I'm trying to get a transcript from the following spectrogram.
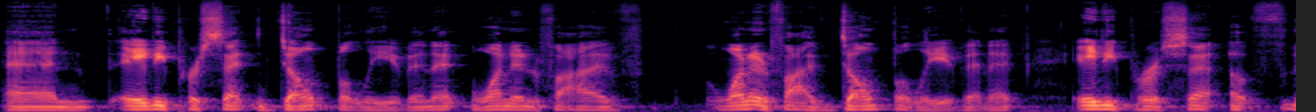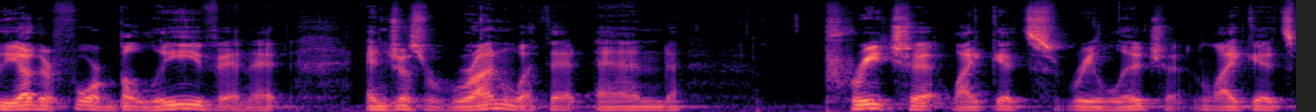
And 80% don't believe in it. One in five one in five don't believe in it 80% of the other four believe in it and just run with it and preach it like it's religion like it's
